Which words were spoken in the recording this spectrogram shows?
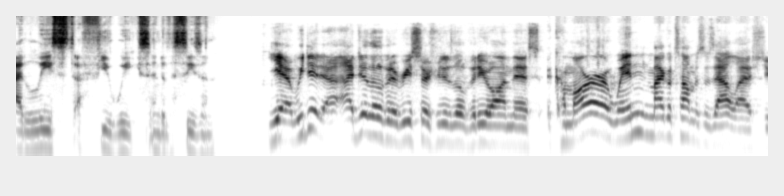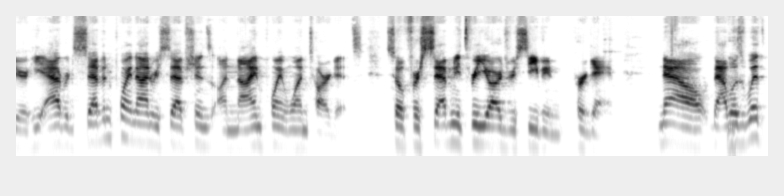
at least a few weeks into the season. Yeah, we did. I did a little bit of research. We did a little video on this. Kamara, when Michael Thomas was out last year, he averaged 7.9 receptions on 9.1 targets. So for 73 yards receiving per game. Now that was with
